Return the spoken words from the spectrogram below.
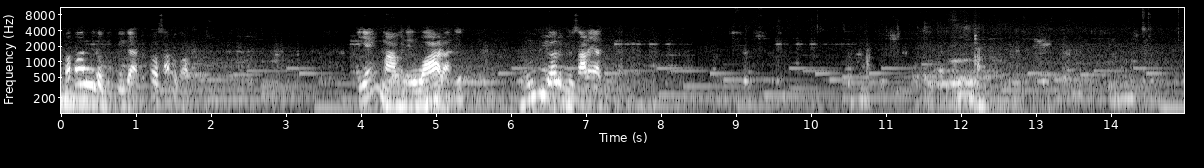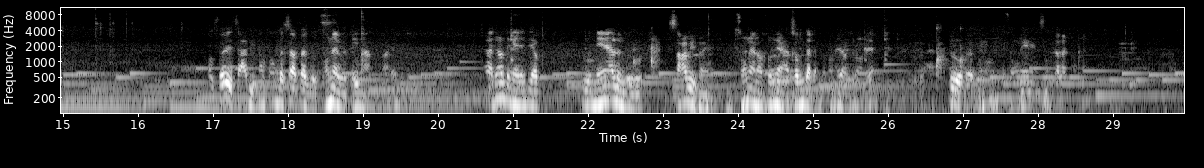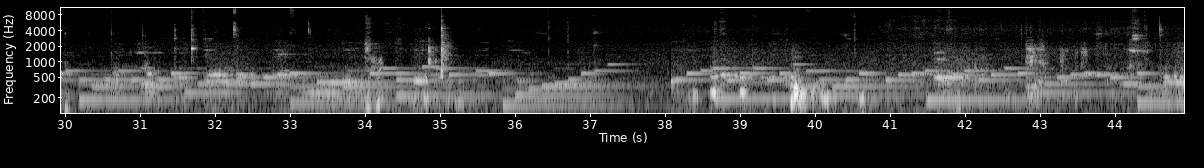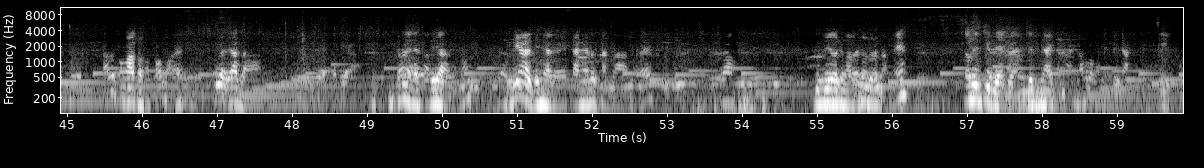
ပပလေးလို့ပြီးတာတော်တော်စားလို့ကောင်းတယ်အရင်မာမနေဝါရတာလေမူးပြီးအဲ့လိုမျိုးစားလိုက်ရတယ်ဟောဆွဲရစားပြီးနောက်ဆုံးတစ်ဆက်သက်ကိုဇုံးနဲ့ပဲဒိန်းတာဖြစ်ပါတယ်အဲ့ဒါကျွန်တော်တကယ်ချင်းတယောက်သူနင်းအဲ့လိုမျိုးစားပြီးဆိုရင်ဇုံးနဲ့နောက်ဆုံးနဲ့အဆုံးသက်တယ်ပေါ့နော်အဲ့တော့ကျွန်တော်လည်းသူ့လိုပဲပေါ့နော်ဇုံးလေးနဲ့အဆုံးသက်လိုက် အဲ့လိုကောင်းတော့ကောင်းပါလေသူရရတာကျွန်တော်လည်းစားရရတယ်နော်လေးရတဲ့ညလည်းတန်တယ်လို့ခံစားရပါတယ်ဆိုတော့ဒီဗီဒီယိုဒီမှာပဲဆုံးသက်ပါမယ်ဆုံးဖြတ်ကြည့်တဲ့အတွက်ကျေးဇူးများတင်ပါတယ်နောက်ဘက်မှာပြန်တွေ့ကြမယ်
